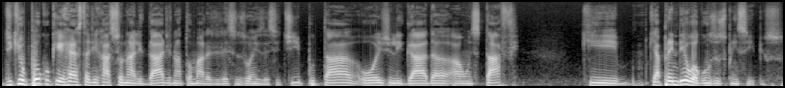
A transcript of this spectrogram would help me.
de que o pouco que resta de racionalidade na tomada de decisões desse tipo está hoje ligada a um staff que, que aprendeu alguns dos princípios,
